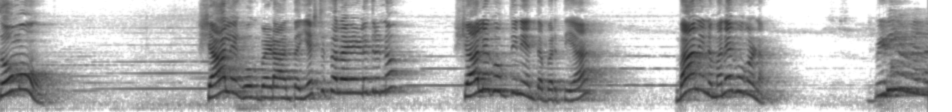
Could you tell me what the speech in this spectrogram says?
ಸೋಮು. ಶಾಲೆಗೆ ಹೋಗಬೇಡ ಅಂತ ಎಷ್ಟು ಸಲ ಹೇಳಿದ್ರು ಶಾಲೆಗೆ ಹೋಗ್ತೀನಿ ಅಂತ ಬರ್ತೀಯಾ? ಬಾ ನೀನು ಮನೆಗೆ ಹೋಗೋಣ. ಬಿಡಿ ಅವನನ್ನ.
